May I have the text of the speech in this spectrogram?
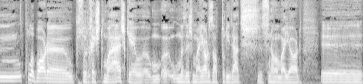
Um, colabora o professor Reis Tomás, que é uma das maiores autoridades, se não a maior, uh,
